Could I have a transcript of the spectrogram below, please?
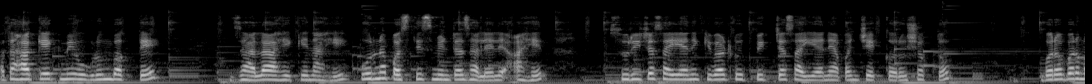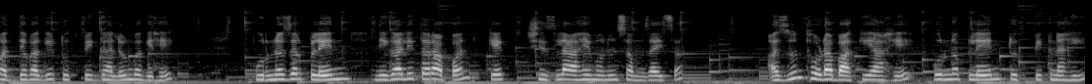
आता हा केक मी उघडून बघते झाला आहे की नाही. पूर्ण पस्तीस मिनटं झालेले आहेत. सुरीच्या साह्याने किंवा टूथपिकच्या साह्याने आपण चेक करू शकतो. बरोबर मध्यभागी टूथपिक घालून बघितले. पूर्ण जर प्लेन निघाली तर आपण केक शिजला आहे म्हणून समजायचं. अजून थोडा बाकी आहे. पूर्ण प्लेन टूथपिक नाही.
